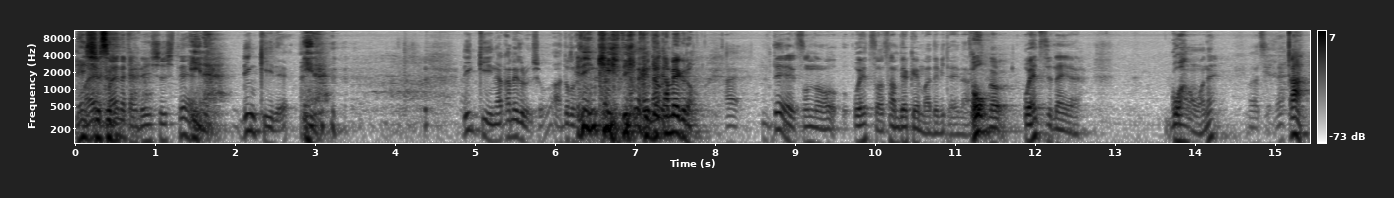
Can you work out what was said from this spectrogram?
練習する。真夜中に練習して。いいね。リンキーで。いいね。リンキー中目黒でしょ？あどこだ？リンキーディック中目黒。はいでそのおやつは300円までみたいな。お。のおやつじゃないや。ご飯はね。やつだね。あ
